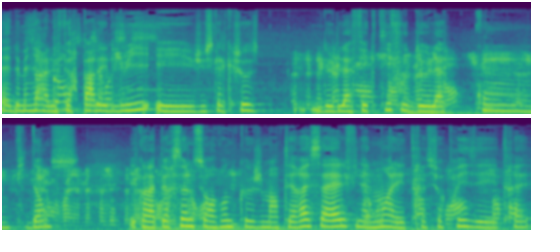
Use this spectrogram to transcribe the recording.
De manière à le faire parler de lui et jusqu'à quelque chose de l'affectif ou de la confidence. Et quand la personne se rend compte que je m'intéresse à elle, finalement, elle est très surprise et très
